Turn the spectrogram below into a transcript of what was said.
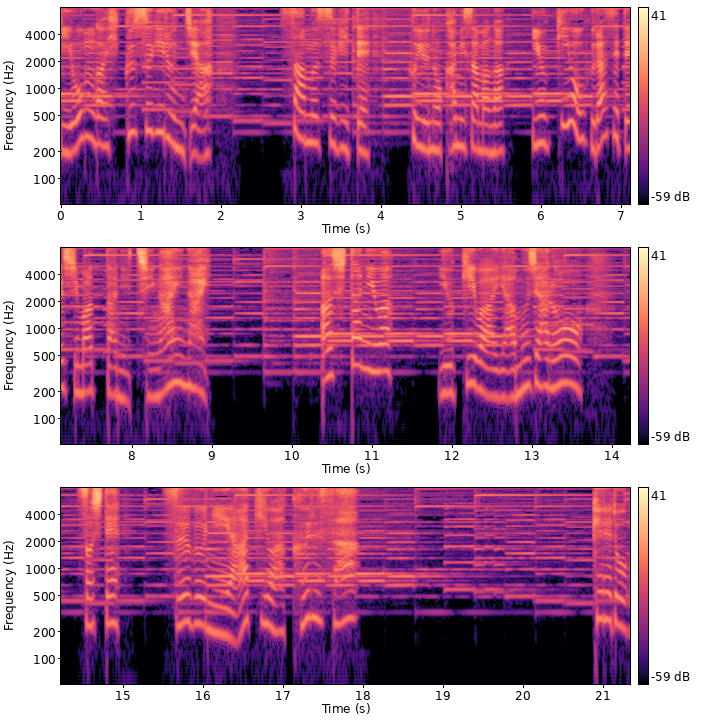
気温が低すぎるんじゃ。寒すぎて冬の神様が雪を降らせてしまったに違いない。明日には雪は止むじゃろう。そしてすぐに秋は来るさ。けれど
